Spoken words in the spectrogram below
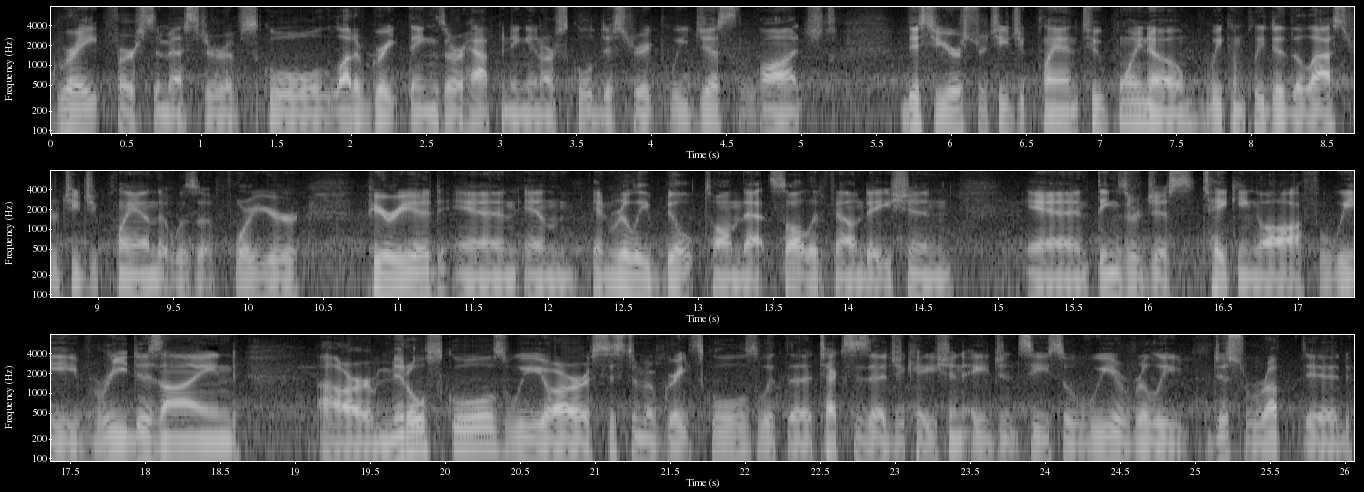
great first semester of school. A lot of great things are happening in our school district. We just launched this year's strategic plan 2.0. We completed the last strategic plan that was a four-year period and and and really built on that solid foundation and things are just taking off. We've redesigned our middle schools. We are a system of great schools with the Texas Education Agency, so we have really disrupted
